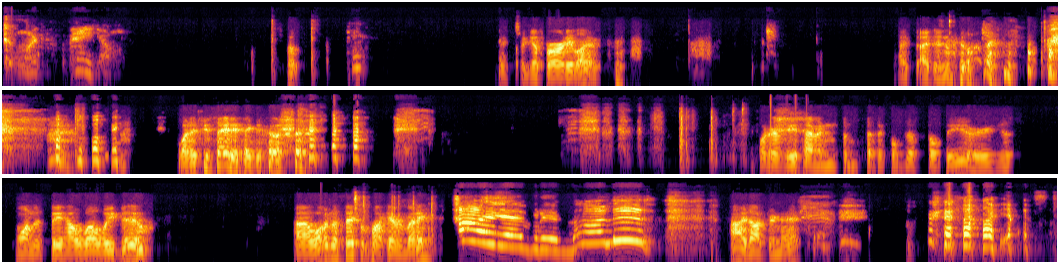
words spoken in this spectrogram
Come on. There you go. I guess we're already live. I, I didn't realize. Oh boy. Why did you say anything to us? wonder if he's having some technical difficulty or he just wanted to see how well we do. Uh, welcome to Facial Talk, everybody. Hi everybody. Hi, Dr. Nick. yes.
